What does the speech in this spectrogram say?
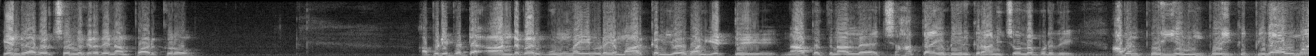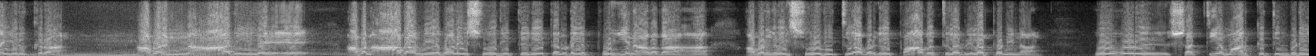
என்று அவர் சொல்லுகிறதை நாம் பார்க்கிறோம். அப்படிப்பட்ட ஆண்டவர் உண்மையினுடைய மார்க்கம் யோவான் எட்டு நாற்பத்தி நாலில் சாத்தான் எப்படி இருக்கிறான்னு சொல்லப்படுது. அவன் பொய்யனும் பொய்க்கு பிதாவுமாய் இருக்கிறான். அவன் ஆதியிலே அவன் ஆதாம் ஏவாளை சோதித்ததே தன்னுடைய பொய்யினாலதான் அவர்களை சோதித்து அவர்களை பாவத்தில் விலப்பண்ணினான். ஒவ்வொரு சத்திய மார்க்கத்தின்படி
